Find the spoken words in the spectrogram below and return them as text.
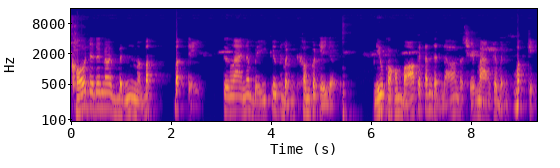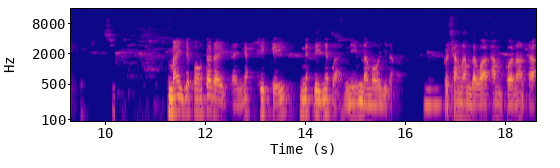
Khổ cho đến nói bệnh mà bất tương lai nó bị cái bệnh không có trị được. Nếu con không bỏ cái tánh tình đó là sẽ mang cái bệnh bất trị. May cho con tới đây là nhắc thiệt kỹ nhắc đi nhắc lại niệm nam mô gì đó ừ. rồi sang năm ta qua thăm coi nó làm sao.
